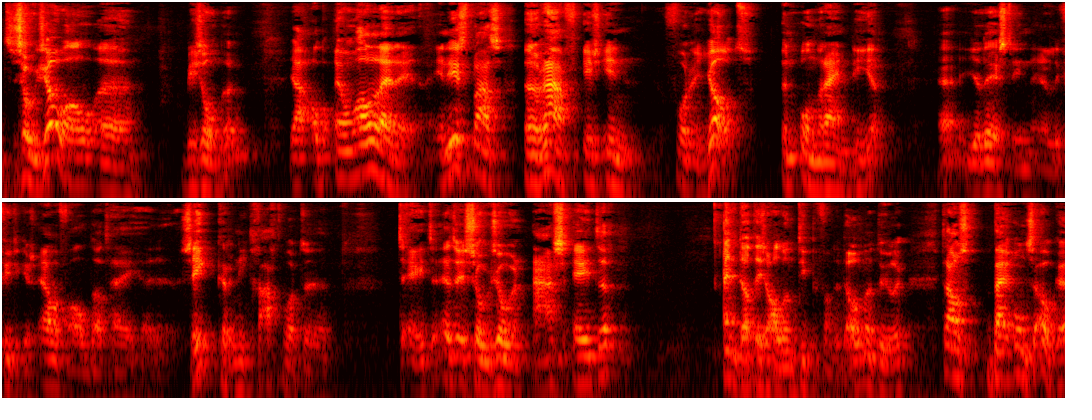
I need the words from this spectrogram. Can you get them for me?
sowieso al uh, bijzonder. Ja, om allerlei redenen. In de eerste plaats, een raaf is in, voor een Jood een onrein dier. Je leest in Leviticus 11 al dat hij eh, zeker niet geacht wordt te eten. Het is sowieso een aaseter. En dat is al een type van de dood natuurlijk. Trouwens, bij ons ook, hè?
